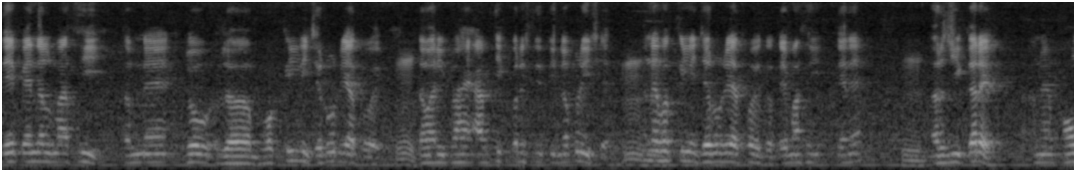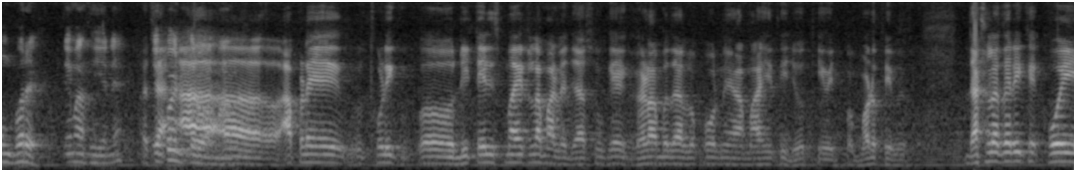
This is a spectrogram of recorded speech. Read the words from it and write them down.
તે પેનલમાંથી તમને જો વકીલની જરૂરિયાત હોય તમારી પાસે આર્થિક પરિસ્થિતિ નબળી છે. અને વકીલની જરૂરિયાત હોય તો તેમાંથી તેને અરજી કરે. અને ફોર્મ ભરે તેમાંથી એને આપણે થોડીક ડિટેલ્સમાં એટલા માટે જાશું કે ઘણા બધા લોકોને આ માહિતી જોતી હોય પણ મળતી નથી દાખલા તરીકે કોઈ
